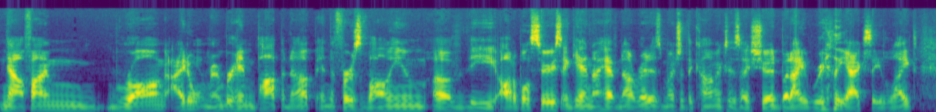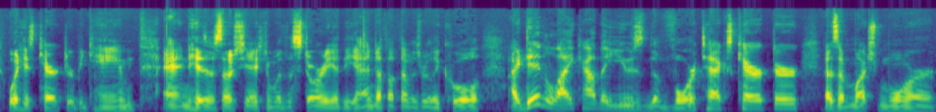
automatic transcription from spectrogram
now, if I'm wrong, I don't remember him popping up in the first volume of the Audible series. Again, I have not read as much of the comics as I should, but I really actually liked what his character became and his association with the story at the end. I thought that was really cool. I did like how they used the Vortex character as a much more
